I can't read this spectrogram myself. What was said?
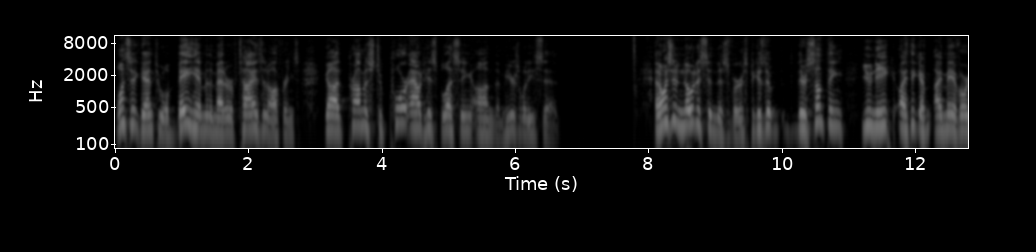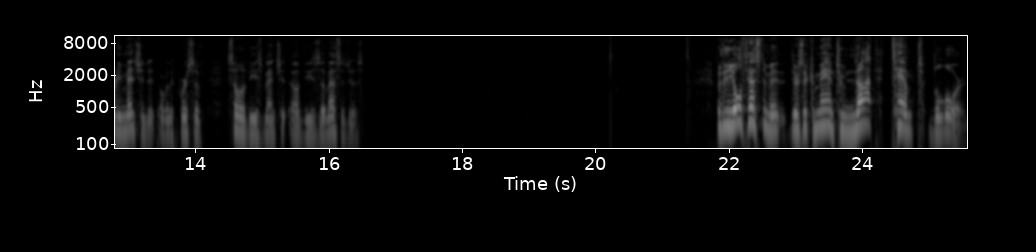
once again to obey him in the matter of tithes and offerings, God promised to pour out his blessing on them. Here's what he said and I want you to notice in this verse, because there, there's something unique. I think I, I, may have already mentioned it over the course of some of these, mention, of these uh, messages. But in the Old Testament, there's a command to not tempt the Lord.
